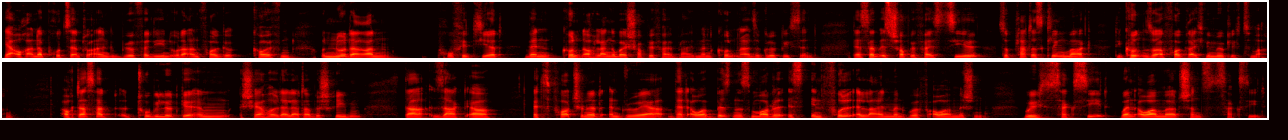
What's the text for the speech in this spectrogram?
ja auch an der prozentualen Gebühr verdient oder an Folgekäufen und nur daran profitiert, wenn Kunden auch lange bei Shopify bleiben, wenn Kunden also glücklich sind. Deshalb ist Shopifys Ziel, so platt es klingen mag, die Kunden so erfolgreich wie möglich zu machen. Auch das hat Tobi Lüttke im Shareholder Letter beschrieben. Da sagt er, It's fortunate and rare that our business model is in full alignment with our mission. We succeed when our merchants succeed.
